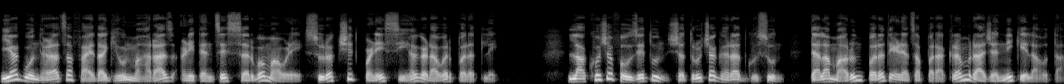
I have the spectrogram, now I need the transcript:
या गोंधळाचा फायदा घेऊन महाराज आणि त्यांचे सर्व मावळे सुरक्षितपणे सिंहगडावर परतले. लाखोच्या फौजेतून शत्रूच्या घरात घुसून त्याला मारून परत येण्याचा पराक्रम राजांनी केला होता.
